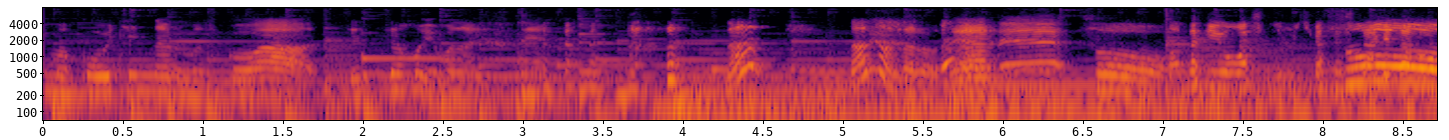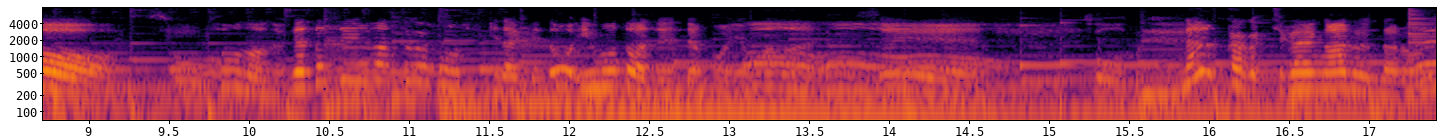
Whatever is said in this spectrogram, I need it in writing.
今高一になる息子は全然本読まないですね。な、なんなんだろうね。ね。そうあんだけ読まし読み聞かせしてあげたのに。そう。そうなのよ。で、私はすごい本好きだけど、妹は全然本読まないし、そうね。なんか違いがあるんだろうね、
